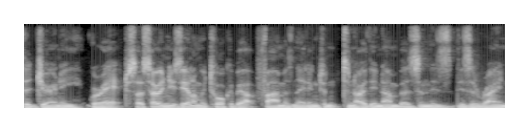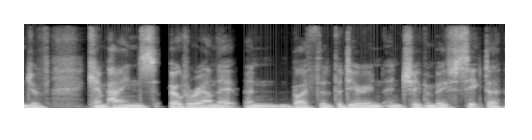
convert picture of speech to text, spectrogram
the journey we're at. So so in New Zealand we talk about farmers needing to, to know their numbers and there's there's a range of campaigns built around that in both the, the dairy and, and sheep and beef sector.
